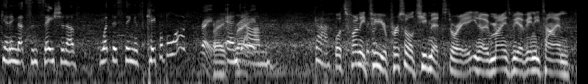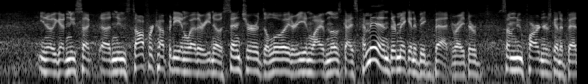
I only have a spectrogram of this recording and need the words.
getting that sensation of what this thing is capable of. Right. right and right. Um, God. Well, it's funny too, your personal achievement story, you know, it reminds me of any time you know, you got a new, uh, new software company and whether, you know, Accenture, Deloitte, or EY, and those guys come in, they're making a big bet, right? They're, some new partner's going to bet,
